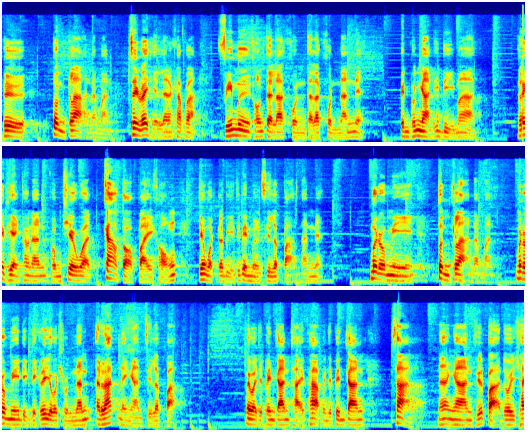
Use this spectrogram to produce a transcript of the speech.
คือต้นกล้าอันดามัน ซึ่งเราเห็นแล้วนะครับว่าฝีมือของแต่ละคนแต่ละคนนั้นเนี่ยเป็นผลงานที่ดีมากไม่เพียงเท่านั้นผมเชื่อว่าก้าวต่อไปของจังหวัดกระบี่ที่เป็นเมืองศิลปะนั้นเนี่ย เมื่อเรามีต้นกล้าอันามัน เมื่อเรามีเด็กๆและเยาวชนนั้น รักในงานศิลปะ ไม่ว่าจะเป็นการถ่ายภาพมันจะเป็นการสร้างนะงานศิลปะโดยใช้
